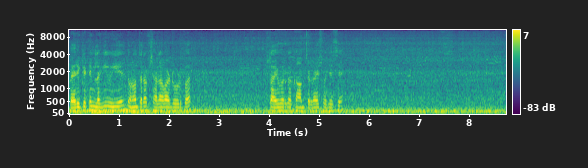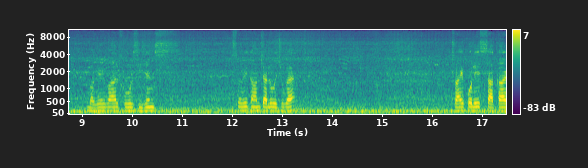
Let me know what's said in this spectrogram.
बैरिकेटिंग लगी हुई है दोनों तरफ़ झालावाड़ रोड पर। फ्लाईओवर का काम चल रहा है इस वजह से। बघेरवाल फोर सीजन्स इसमें भी काम चालू हो चुका है। ट्राईपोलिस साकार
